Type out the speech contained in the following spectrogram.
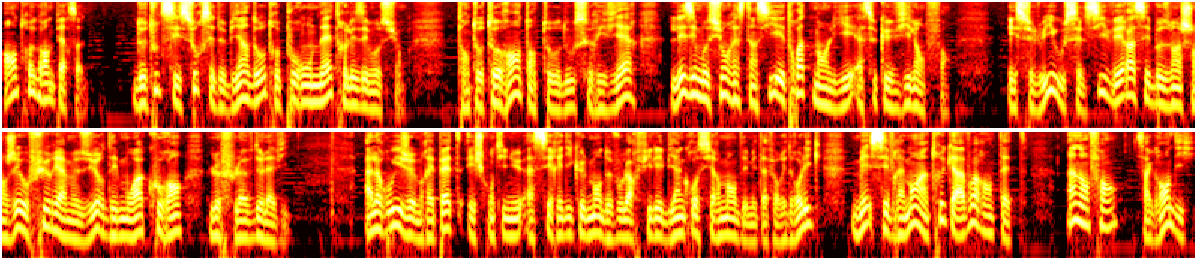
entre grandes personnes. De toutes ces sources et de bien d'autres pourront naître les émotions. Tantôt torrent, tantôt douce rivière, les émotions restent ainsi étroitement liées à ce que vit l'enfant. Et celui ou celle-ci verra ses besoins changer au fur et à mesure des mois courant le fleuve de la vie. Alors oui, je me répète et je continue assez ridiculement de vouloir filer bien grossièrement des métaphores hydrauliques, mais c'est vraiment un truc à avoir en tête. Un enfant, ça grandit.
